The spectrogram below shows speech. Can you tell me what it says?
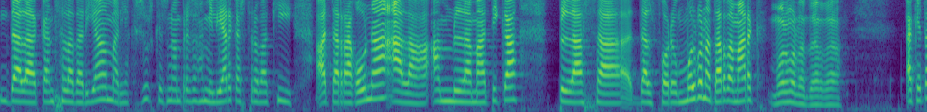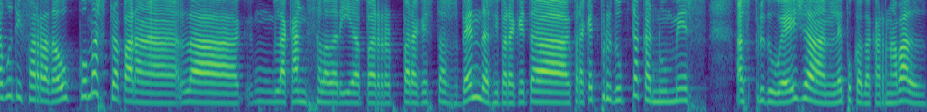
de la cancel·laderia Maria Jesús, que és una empresa familiar que es troba aquí a Tarragona, a la emblemàtica plaça del Fòrum. Molt bona tarda, Marc. Molt bona tarda. Aquesta botifarra d'ou, com es prepara la, la cancel·laderia per, per aquestes vendes i per, aquesta, per aquest producte que només es produeix en l'època de Carnaval?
